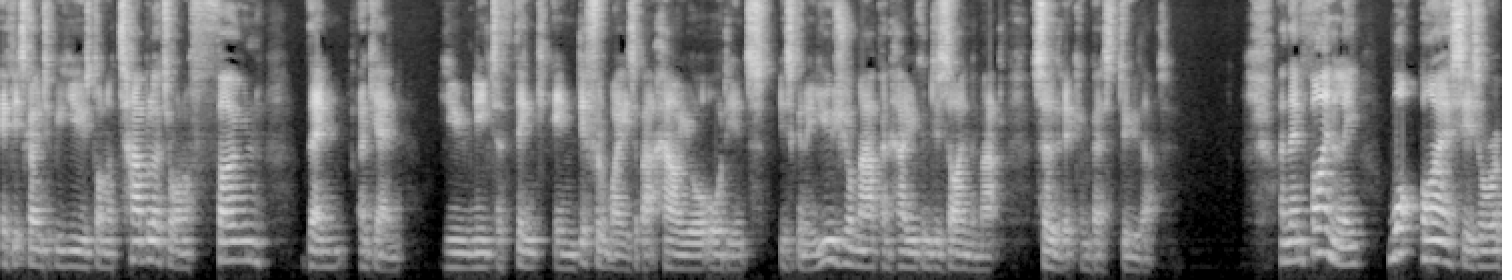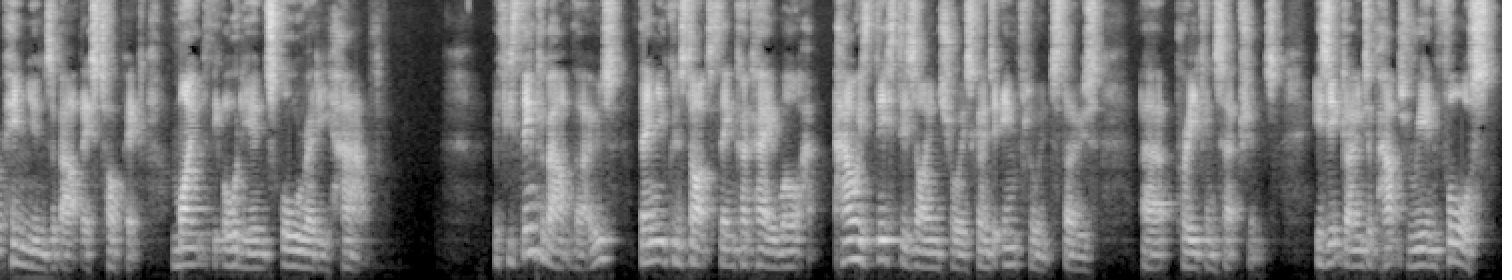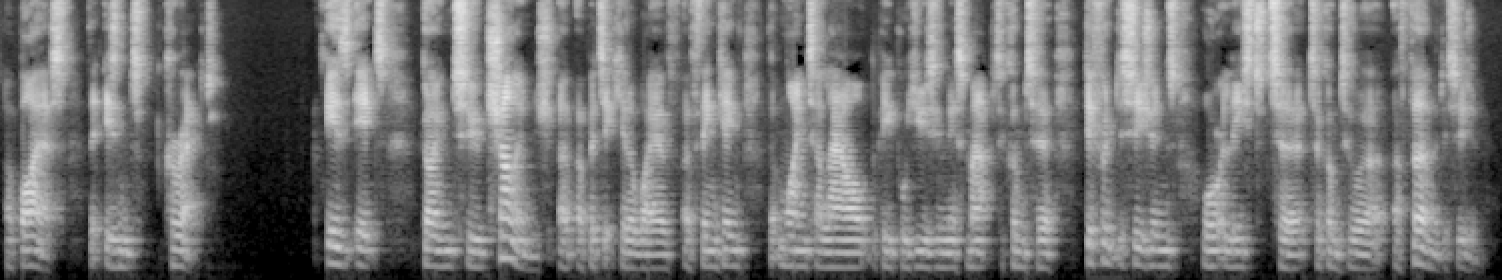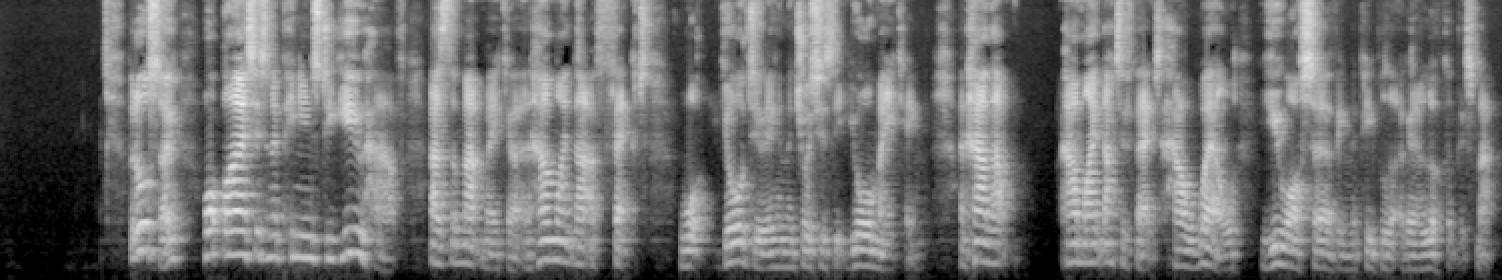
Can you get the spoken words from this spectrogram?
If it's going to be used on a tablet or on a phone, then again, you need to think in different ways about how your audience is going to use your map and how you can design the map so that it can best do that. And then finally, what biases or opinions about this topic might the audience already have? If you think about those, then you can start to think, okay, well, how is this design choice going to influence those uh, preconceptions? Is it going to perhaps reinforce a bias that isn't correct? Is it going to challenge a, a particular way of, of, thinking that might allow the people using this map to come to different decisions or at least to, to come to a, a firmer decision. But also, what biases and opinions do you have as the map maker and how might that affect what you're doing and the choices that you're making and how that how might that affect how well you are serving the people that are going to look at this map?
